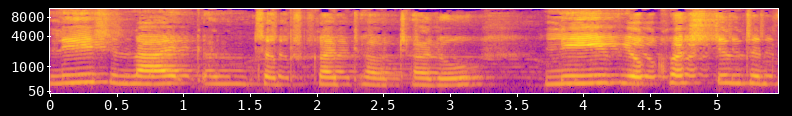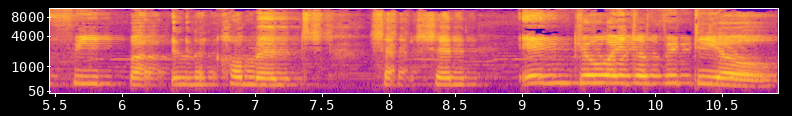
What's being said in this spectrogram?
like and subscribe to our channel. Leave your questions and feedback in the comments section. Enjoy the video.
